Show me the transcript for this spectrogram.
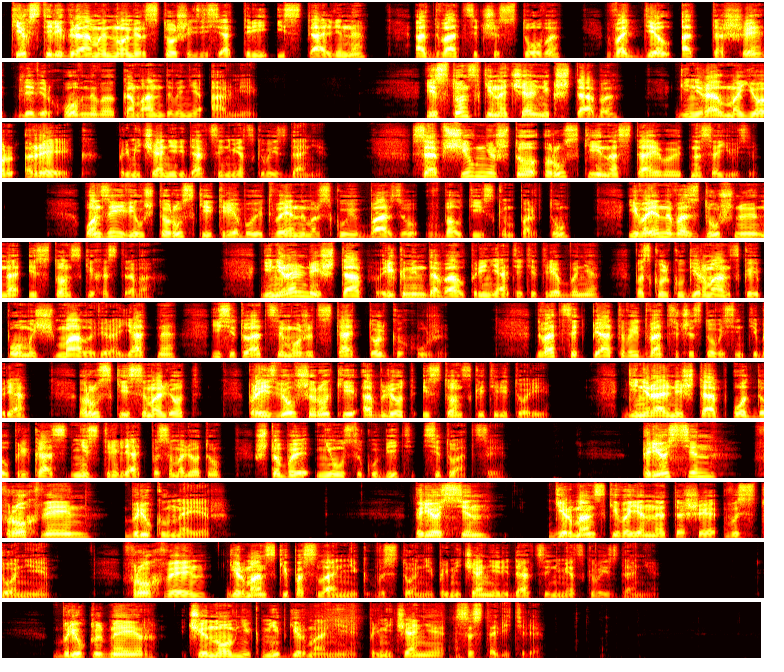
Текст телеграммы номер 163 из Сталина от 26 в отдел атташе для Верховного командования армии. Эстонский начальник штаба, генерал-майор Рейк, примечание редакции немецкого издания, сообщил мне, что русские настаивают на союзе. Он заявил, что русские требуют военно-морскую базу в Балтийском порту и военно-воздушную на Эстонских островах. Генеральный штаб рекомендовал принять эти требования, поскольку германская помощь маловероятна и ситуация может стать только хуже. 25 и 26 сентября русский самолет произвел широкий облет эстонской территории. Генеральный штаб отдал приказ не стрелять по самолету, чтобы не усугубить ситуацию. Рёссин, Фрохвейн, Брюклмейер. Рёссин, германский военный атташе в Эстонии. Фрохвейн, германский посланник в Эстонии. Примечание редакции немецкого издания. Брюклмейер, чиновник МИД Германии. Примечание составителя.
